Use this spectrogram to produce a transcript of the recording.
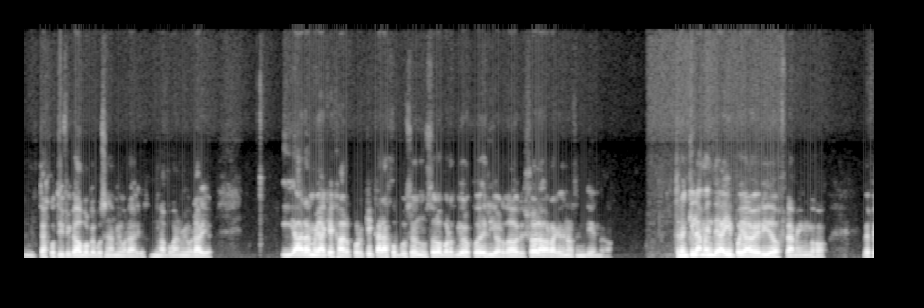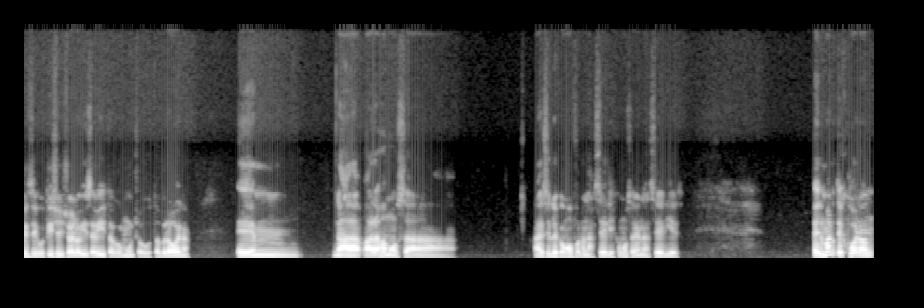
está justificado porque puse en el mismo horario, no la pongo en el mismo horario. Y ahora me voy a quejar. ¿Por qué carajo pusieron un solo partido los Juegos de Libertadores? Yo la verdad que no los entiendo. Tranquilamente ahí podía haber ido Flamengo, Defensa y Justicia y yo lo hubiese visto con mucho gusto. Pero bueno. Em, nada, ahora vamos a, a decirles cómo fueron las series, cómo ven las series. El martes jugaron,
